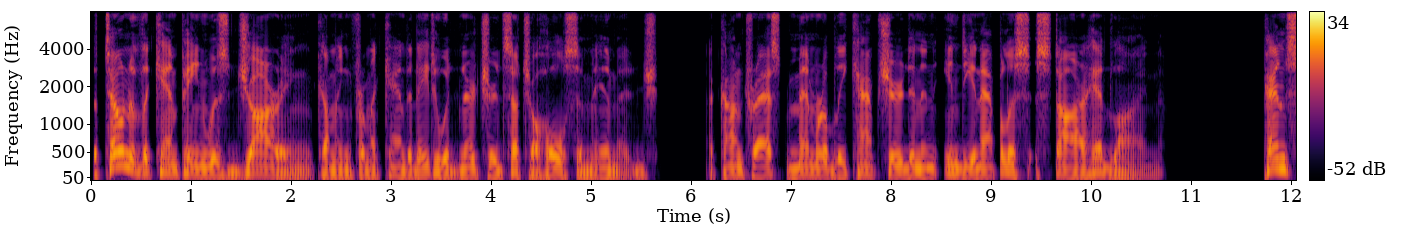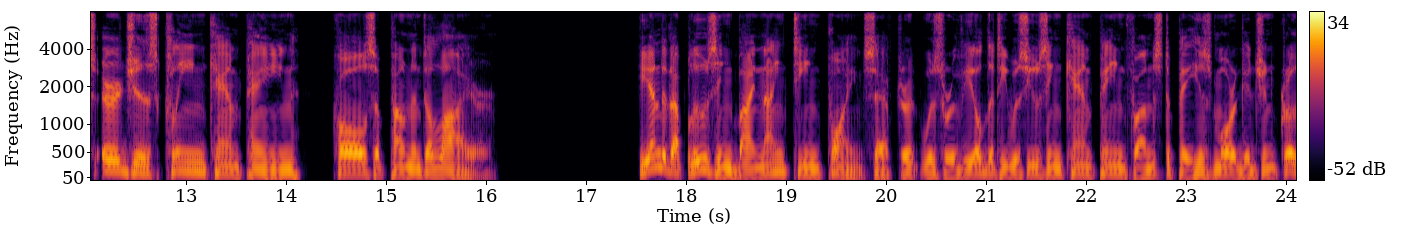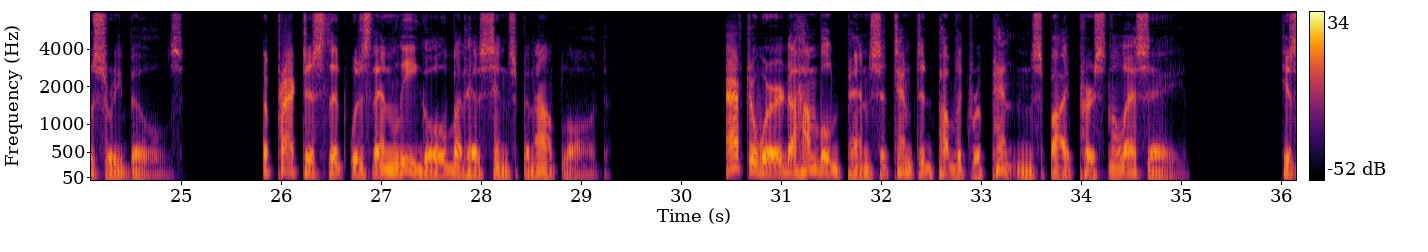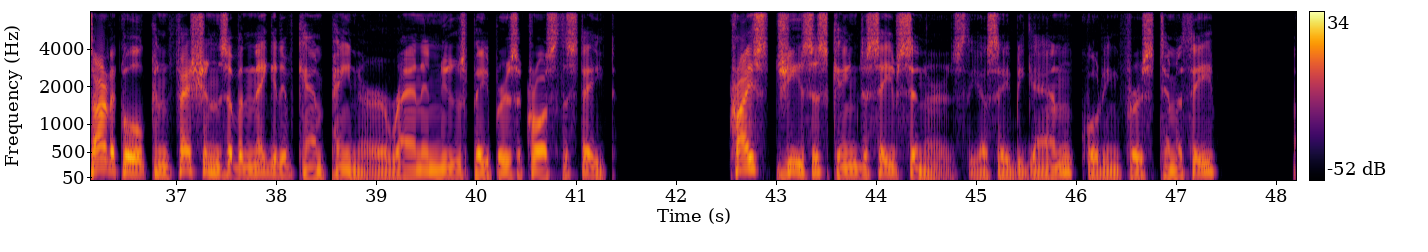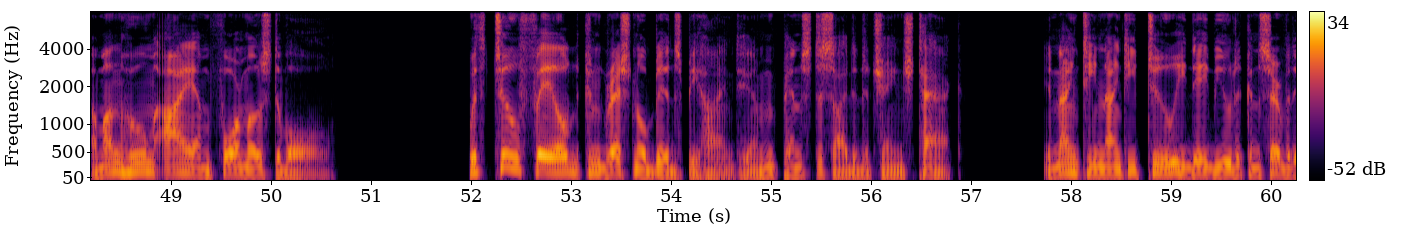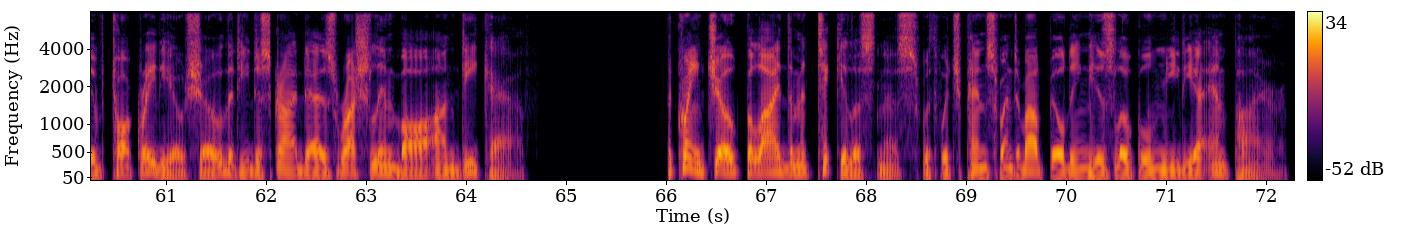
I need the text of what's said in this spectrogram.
The tone of the campaign was jarring, coming from a candidate who had nurtured such a wholesome image, a contrast memorably captured in an Indianapolis Star headline. Pence urges clean campaign, calls opponent a liar. He ended up losing by 19 points after it was revealed that he was using campaign funds to pay his mortgage and grocery bills, a practice that was then legal but has since been outlawed. Afterward, a humbled Pence attempted public repentance by personal essay. His article, Confessions of a Negative Campaigner, ran in newspapers across the state. Christ Jesus came to save sinners, the essay began, quoting 1 Timothy, among whom I am foremost of all. With two failed congressional bids behind him, Pence decided to change tack. In 1992, he debuted a conservative talk radio show that he described as Rush Limbaugh on decaf. The quaint joke belied the meticulousness with which Pence went about building his local media empire.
